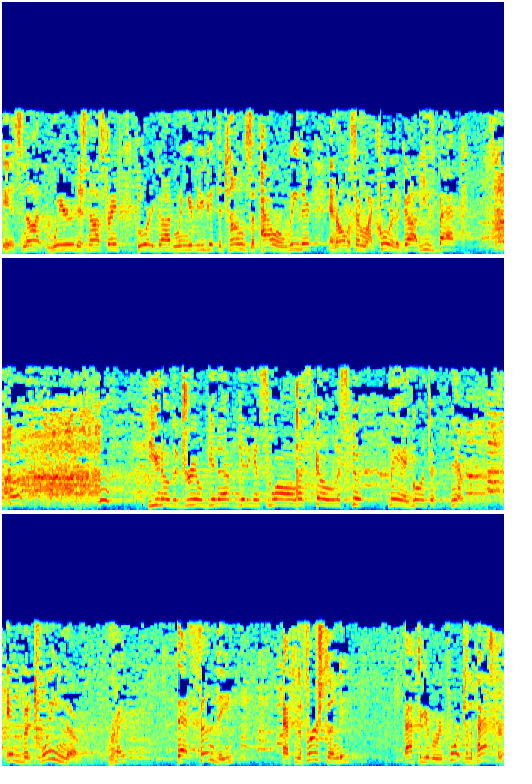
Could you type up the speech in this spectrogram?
It's not weird. It's not strange. Glory to God. Whenever you get the tongues, the power will be there. And all of a sudden, I'm like, glory to God, He's back. you know the drill. Get up, get against the wall. Let's go. Let's do it. Man, going to now. In between, though, right? That Sunday, after the first Sunday, I have to give a report to the pastor.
